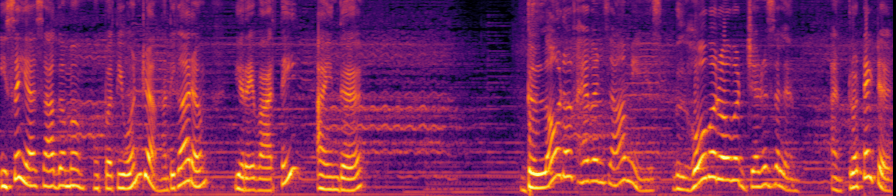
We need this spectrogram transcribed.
இசையா சாகமம் முப்பத்தி ஒன்றாம் அதிகாரம் இறைவார்த்தை ஐந்து. The Lord of heaven's armies will hover over Jerusalem and protect it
